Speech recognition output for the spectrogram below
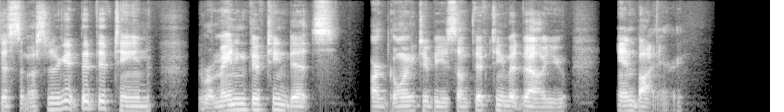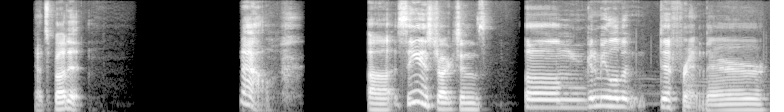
Just the most significant bit 15, the remaining 15 bits are going to be some 15-bit value in binary. That's about it. Now, uh, C instructions um gonna be a little bit different. They're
